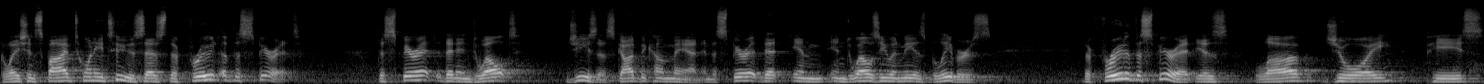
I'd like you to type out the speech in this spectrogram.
Galatians 5:22 says the fruit of the spirit, the spirit that indwelt Jesus, God become man, and the spirit that in, indwells you and me as believers, the fruit of the spirit is love, joy, peace,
